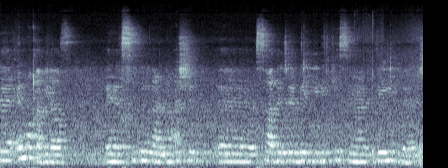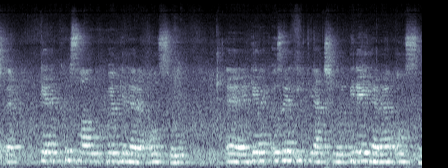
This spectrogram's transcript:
e, EMO'da biraz e, sınırlarını aşıp e, sadece belli bir kesime değil de işte gerek kırsal bölgelere olsun, e, gerek özel ihtiyaçlı bireylere olsun,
